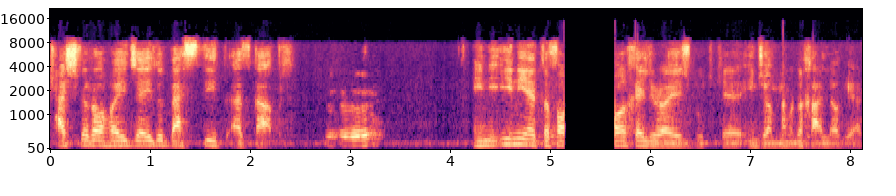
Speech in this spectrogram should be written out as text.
کشف راه های جدید رو بستید از قبل. این اینی اتفاق خیلی رایج بود که اینجا در مورد خلاقیت.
